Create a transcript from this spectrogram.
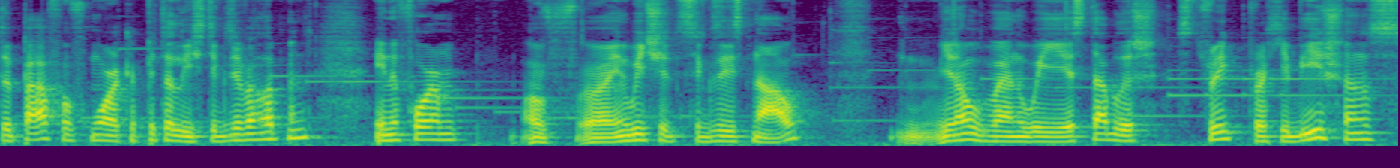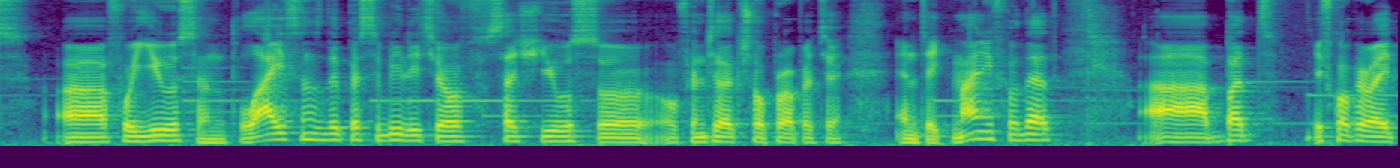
the path of more capitalistic development in the form of uh, in which it exists now. You know, when we establish strict prohibitions uh, for use and license the possibility of such use uh, of intellectual property and take money for that. Uh, but if copyright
